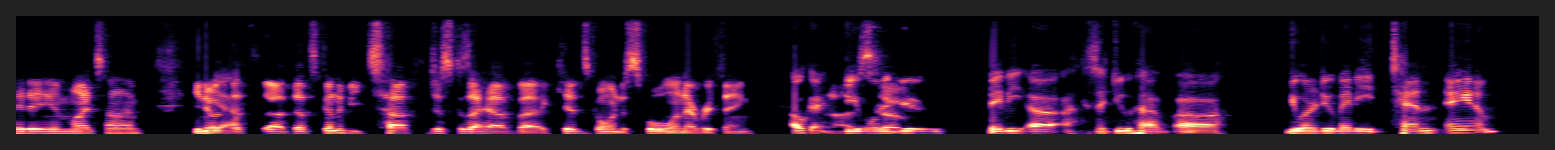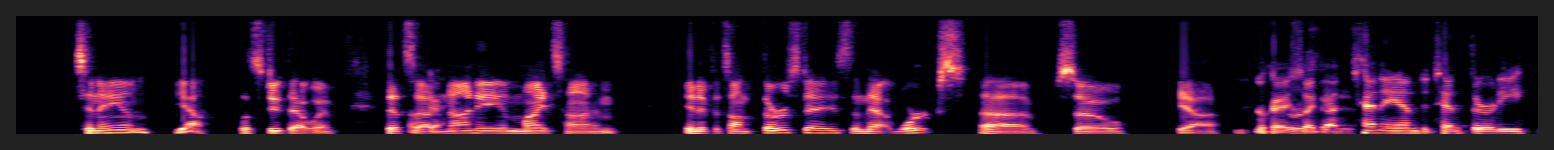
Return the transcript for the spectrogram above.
eight a.m. my time. You know Yeah. that's uh, that's going to be tough just because I have uh, kids going to school and everything. Okay. Uh, do you want to so- do maybe? Because I do have. uh Do you want to do maybe ten a.m.? 10 a.m. Yeah, let's do it that way. That's uh, Okay. 9 a.m. my time, and if it's on Thursdays, then that works. Uh, so yeah, Okay, so I got 10 a.m. to 10:30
